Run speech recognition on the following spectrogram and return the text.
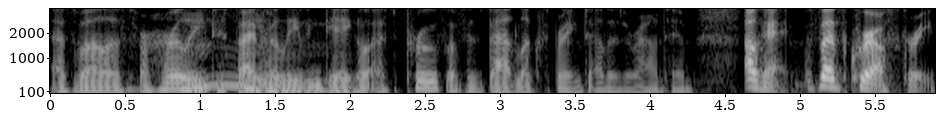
as well as for Hurley to cite her leaving Diego as proof of his bad luck spreading to others around him. Okay, so that's queer off screen.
